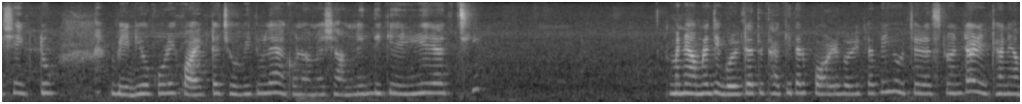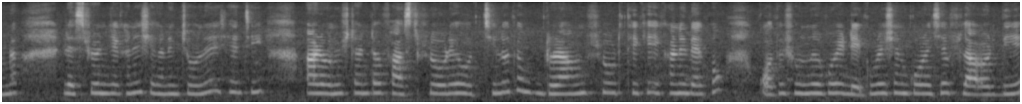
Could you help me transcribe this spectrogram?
এসে একটু ভিডিও করে কয়েকটা ছবি তুলে এখন আমরা সামনের দিকে এগিয়ে যাচ্ছি। মানে আমরা যে গলিটাতে থাকি, তার পরের গলিটাতেই হচ্ছে রেস্টুরেন্ট আর এখানে আমরা রেস্টুরেন্ট যেখানে, সেখানে চলে এসেছি। আর অনুষ্ঠানটা ফার্স্ট ফ্লোরে হচ্ছিল। তো গ্রাউন্ড ফ্লোর থেকে এখানে দেখো কত সুন্দর করে ডেকোরেশন করেছে ফ্লাওয়ার দিয়ে।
